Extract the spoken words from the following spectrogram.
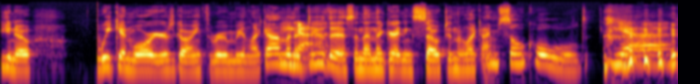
you know, weekend warriors going through and being like, I'm going to Yeah. do this. And then they're getting soaked and they're like, I'm so cold. Yeah. I mean,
